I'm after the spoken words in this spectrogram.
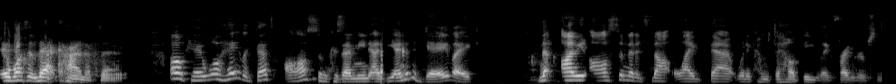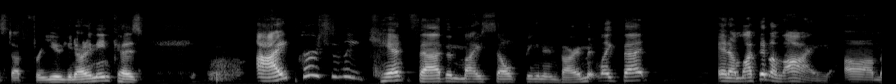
It wasn't that kind of thing. okay. Well, hey, like that's awesome because I mean, at the end of the day, like, I mean, awesome that it's not like that when it comes to healthy like friend groups and stuff for you. You know what I mean? Because I personally can't fathom myself being in an environment like that, and I'm not gonna lie. Um,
